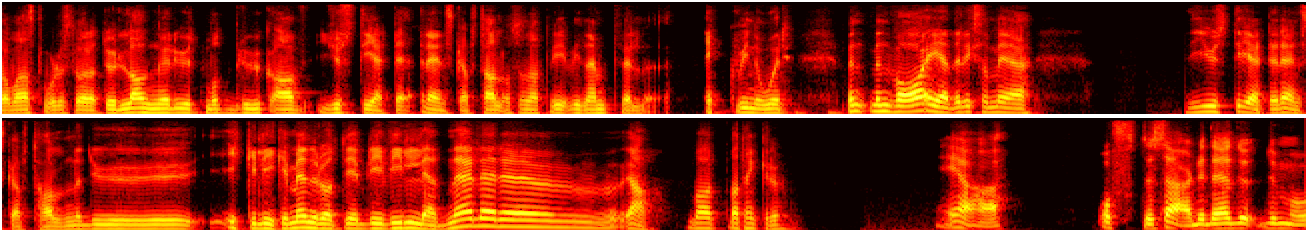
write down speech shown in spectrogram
Thomas, hvor det står at du langer ut mot bruk av justerte regnskapstall. og sånn at Vi, vi nevnte vel Equinor. Men, men hva er det liksom med de justerte regnskapstallene du ikke liker? Mener du at de blir villedende, eller eh, ja, hva, hva, tenker du? Ja, ofte så er det det. Du, du, må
